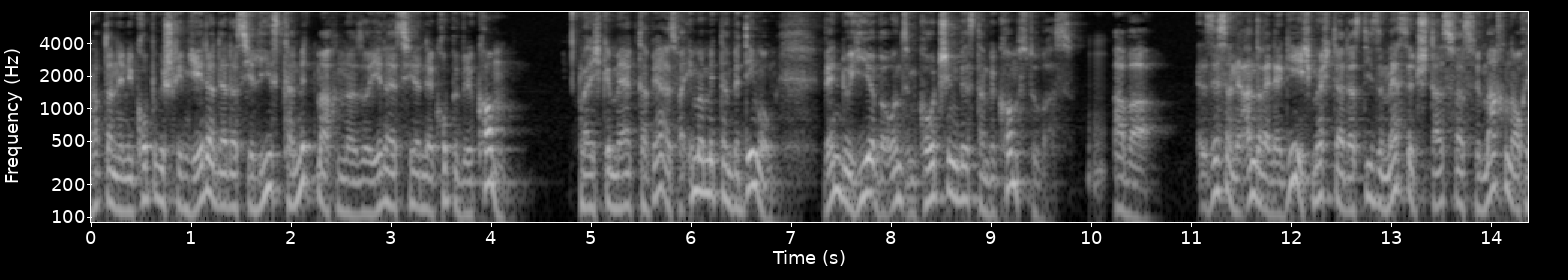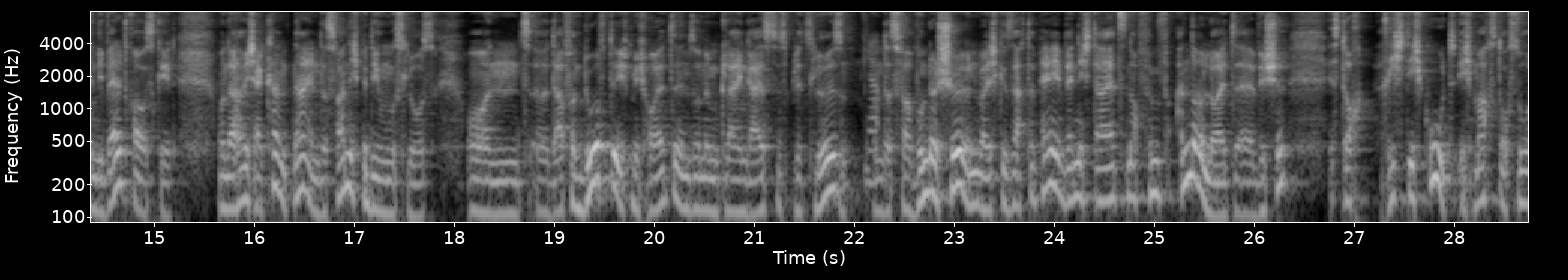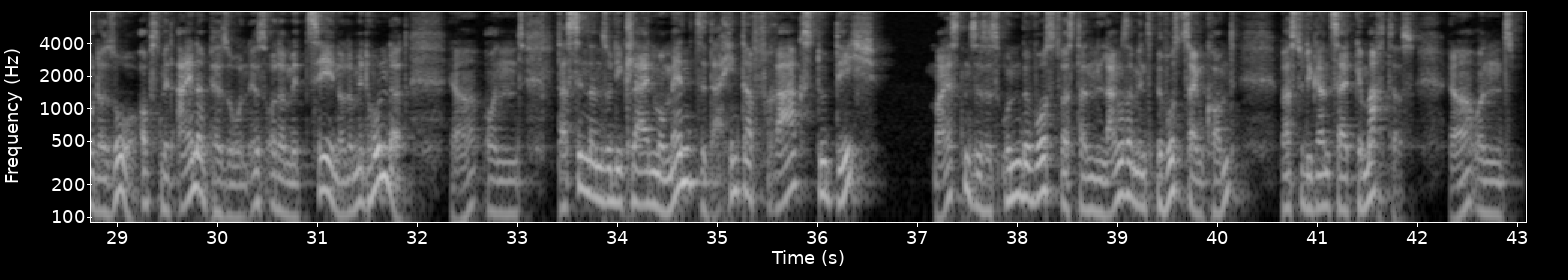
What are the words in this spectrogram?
Und habe dann in die Gruppe geschrieben, jeder, der das hier liest, kann mitmachen. Also jeder ist hier in der Gruppe willkommen. Weil ich gemerkt habe, ja, es war immer mit einer Bedingung. Wenn du hier bei uns im Coaching bist, dann bekommst du was. Mhm. Aber es ist eine andere Energie. Ich möchte ja, dass diese Message, das, was wir machen, auch in die Welt rausgeht. Und da habe ich erkannt, nein, das war nicht bedingungslos. Und äh, davon durfte ich mich heute in so einem kleinen Geistesblitz lösen. Ja. Und das war wunderschön, weil ich gesagt habe, hey, wenn ich da jetzt noch fünf andere Leute erwische, ist doch richtig gut. Ich mach's doch so oder so, ob es mit einer Person ist oder mit zehn oder mit hundert. Ja, und das sind dann so die kleinen Momente. Dahinter fragst du dich, Meistens ist es unbewusst, was dann langsam ins Bewusstsein kommt, was du die ganze Zeit gemacht hast. Ja, und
